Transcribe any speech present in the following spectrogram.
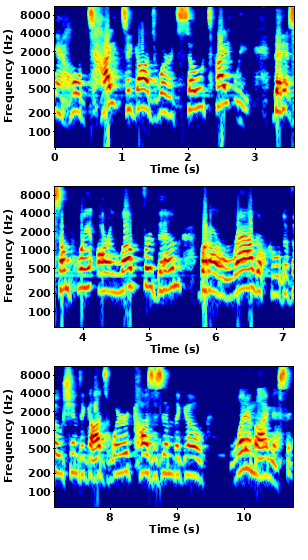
and hold tight to God's word so tightly that at some point our love for them, but our radical devotion to God's word causes them to go, What am I missing?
